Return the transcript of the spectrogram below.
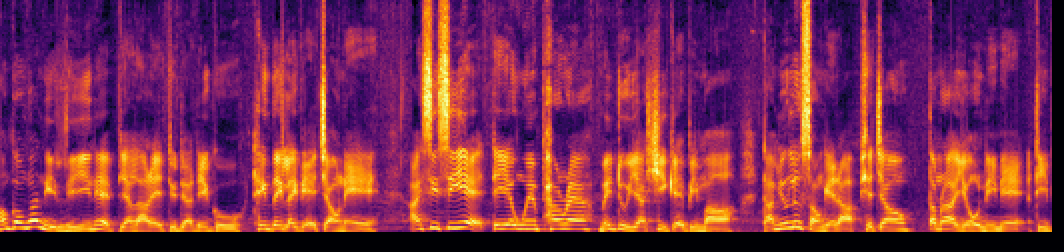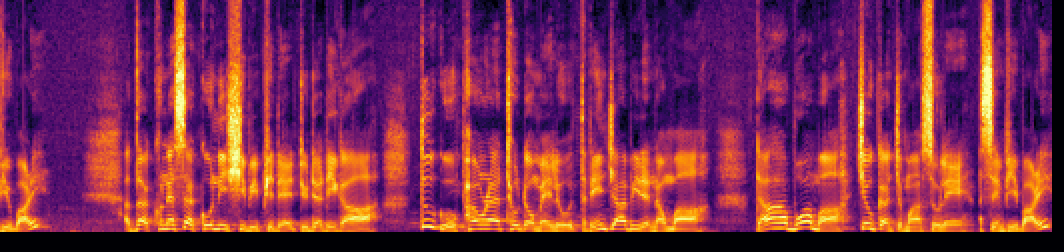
ဟောင်ကောင်ကနေလေယာဉ်နဲ့ပြန်လာတဲ့ဒူတာတေကိုထိမ့်သိမ့်လိုက်တဲ့အကြောင်းနဲ့ ICC ရဲ့တရားဝင်ဖန်ရန်မိတ္တူရရှိခဲ့ပြီးမှဒါမျိုးလှုပ်ဆောင်ခဲ့တာဖြစ်ကြောင်းသမရယုံအနေနဲ့အတည်ပြုပါတယ်။အသက်89နှစ်ရှိပြီဖြစ်တဲ့ဒူတာတေကသူ့ကိုဖန်ရန်ထုတ်တော့မယ်လို့သတင်းကြားပြီးတဲ့နောက်မှာဒါဘဝမှာကြုတ်ကန်ကြမဆိုလဲအဆင်ပြေပါတယ်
